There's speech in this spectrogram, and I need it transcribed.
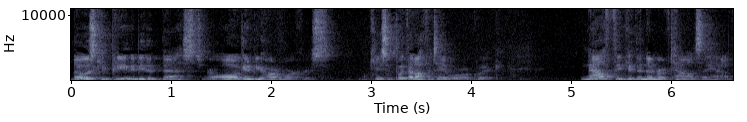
Those competing to be the best are all gonna be hard workers. Okay, so put that off the table real quick. Now think of the number of talents they have.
